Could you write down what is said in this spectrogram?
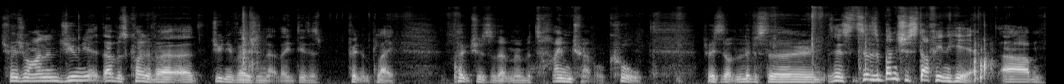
Treasure Island Junior. That was kind of a, a junior version that they did as print and play. Poachers. I don't remember. Time travel. Cool. Tracy Dr. Livingstone. There's, so there's a bunch of stuff in here. Um,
